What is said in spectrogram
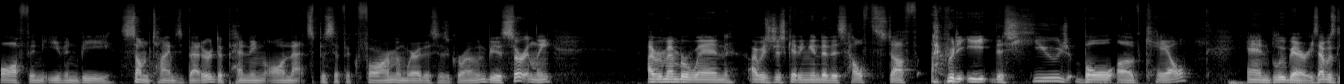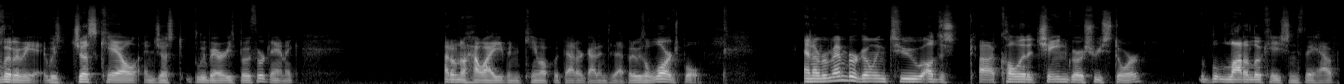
often even be sometimes better depending on that specific farm and where this is grown. Because certainly I remember when I was just getting into this health stuff, I would eat this huge bowl of kale and blueberries. That was literally it. It was just kale and just blueberries, both organic. I don't know how I even came up with that or got into that, but it was a large bowl. And I remember going to, I'll just uh, call it a chain grocery store, a lot of locations they have.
